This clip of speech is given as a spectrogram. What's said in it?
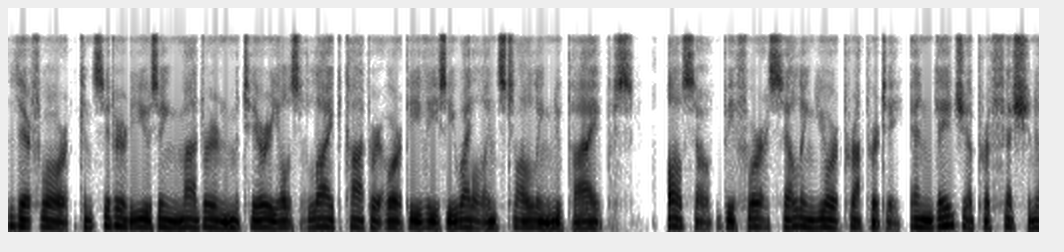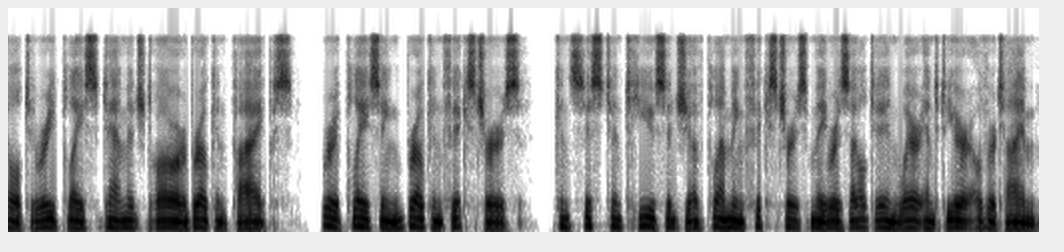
Therefore, consider using modern materials like copper or PVC while installing new pipes. Also, before selling your property, engage a professional to replace damaged or broken pipes. Replacing broken fixtures. Consistent usage of plumbing fixtures may result in wear and tear over time.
